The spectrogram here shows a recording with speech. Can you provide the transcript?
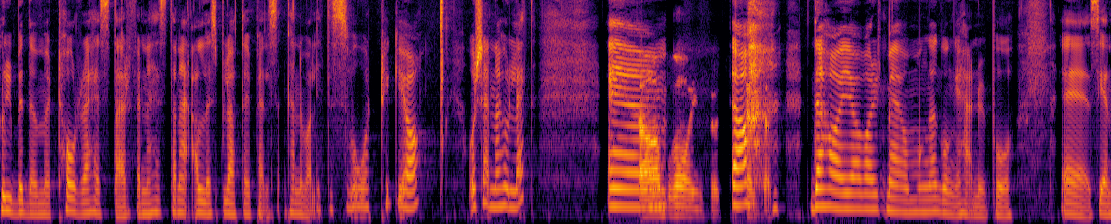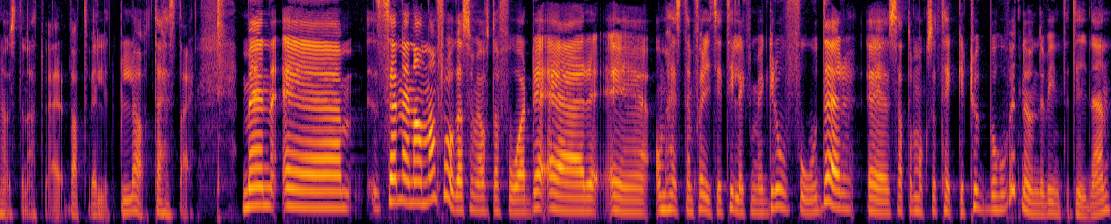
hullbedömer torra hästar, för när hästarna är alldeles blöta i pälsen kan det vara lite svårt, tycker jag, att känna hullet. Ja, Ehm, bra input. Ja, det har jag varit med om många gånger här nu på eh, senhösten, att det har varit väldigt blöta hästar. Men eh, sen en annan fråga som jag ofta får, det är eh, om hästen får i sig tillräckligt med grovfoder eh, så att de också täcker tuggbehovet nu under vintertiden.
